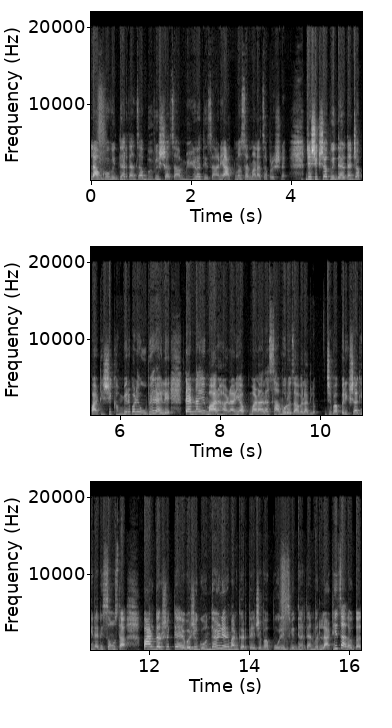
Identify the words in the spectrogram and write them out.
लाखो विद्यार्थ्यांचा भविष्याचा मेहनतीचा आणि आत्मसन्मानाचा प्रश्न आहे. जे शिक्षक विद्यार्थ्यांच्या पाठीशी खंबीरपणे उभे राहिले त्यांनाही मारहाण आणि अपमानाला सामोरं जावं लागलं. जेव्हा परीक्षा घेणारी संस्था पारदर्शकतेऐवजी गोंधळ निर्माण करते जेव्हा पोलीस विद्यार्थ्यांवर लाठी चालवतात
